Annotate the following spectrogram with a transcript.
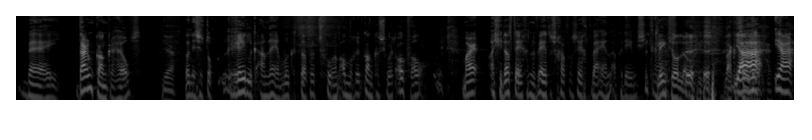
bij darmkanker helpt, ja. dan is het toch redelijk aannemelijk dat het voor een andere kankersoort ook wel. Maar als je dat tegen een wetenschapper zegt bij een academisch Het klinkt heel logisch, laat ik het zo Ja, ja,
